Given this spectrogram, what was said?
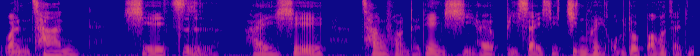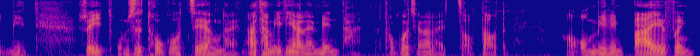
晚餐、鞋子，还有一些参访的练习，还有比赛一些经费，我们都包括在里面。所以我们是透过这样来啊，他们一定要来面谈，透过这样来找到的。好，我们每年八月份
